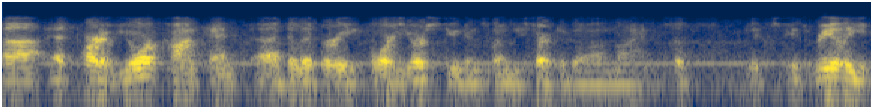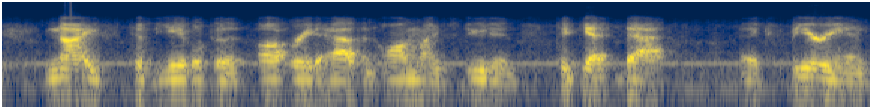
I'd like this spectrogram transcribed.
uh, as part of your content uh, delivery for your students when you start to go online. So it's, it's really nice to be able to operate as an online student to get that experience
